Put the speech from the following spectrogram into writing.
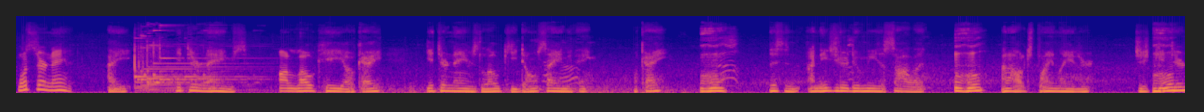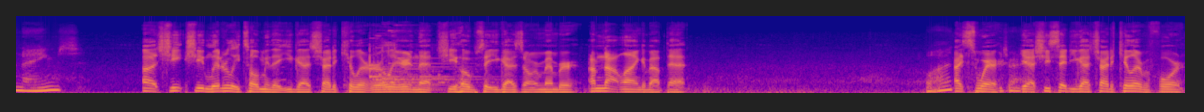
What's their name? Hey, get their names on low key, okay? Get their names low key. Don't say anything, okay? Mm-hmm. Listen, I need you to do me a solid, Mm-hmm. and I'll explain later. Just get their names. Uh, she she literally told me that you guys tried to kill her earlier, and that she hopes that you guys don't remember. I'm not lying about that. What? I swear. Yeah, she said you guys tried to kill her before.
